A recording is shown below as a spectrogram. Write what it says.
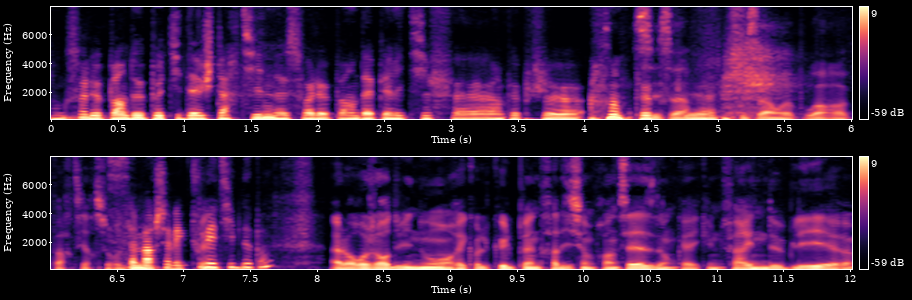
Donc soit le pain de petit-déj tartine, soit le pain d'apéritif euh, un peu plus... C'est ça, euh, c'est ça, on va pouvoir partir sur Ça marche avec tous les types de pain? Alors aujourd'hui, nous, on récolte que le pain de tradition française, donc avec une farine de blé, euh,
